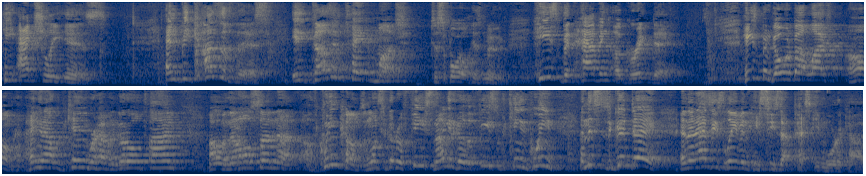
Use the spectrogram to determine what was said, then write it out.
he actually is. And because of this, it doesn't take much to spoil his mood. He's been having a great day. He's been going about life, oh, hanging out with the king, we're having a good old time. Oh, and then all of a sudden, uh, oh, the queen comes and wants to go to a feast, and I get to go to the feast with the king and queen, and this is a good day. And then as he's leaving, he sees that pesky Mordecai.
